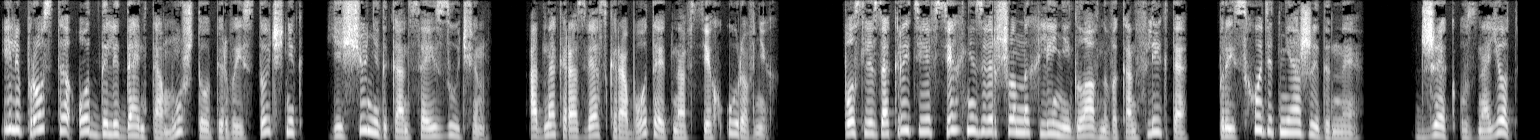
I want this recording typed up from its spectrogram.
или просто отдали дань тому, что первоисточник еще не до конца изучен, Однако развязка работает на всех уровнях. После закрытия всех незавершенных линий главного конфликта происходит неожиданное. Джек узнает,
